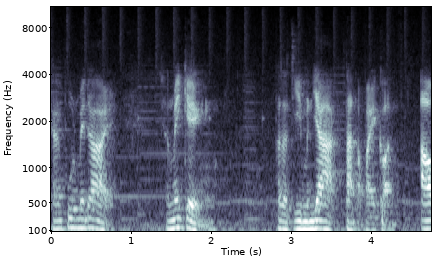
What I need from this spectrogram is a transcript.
ฉันพูดไม่ได้ ฉันไม่เก่ง ภาษาจีนมันยากตัดออกไปก่อน เอา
